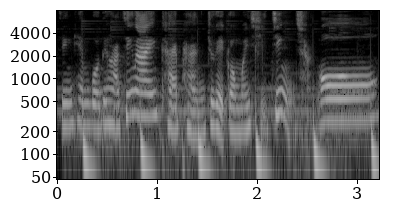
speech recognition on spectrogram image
今天拨电话进来，开盘就可以跟我们一起进场哦。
